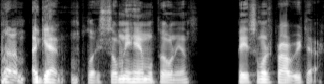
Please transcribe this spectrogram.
um, again, employs so many Hamiltonians, pays so much property tax.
